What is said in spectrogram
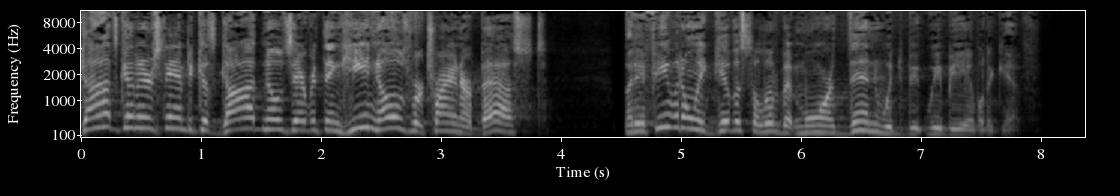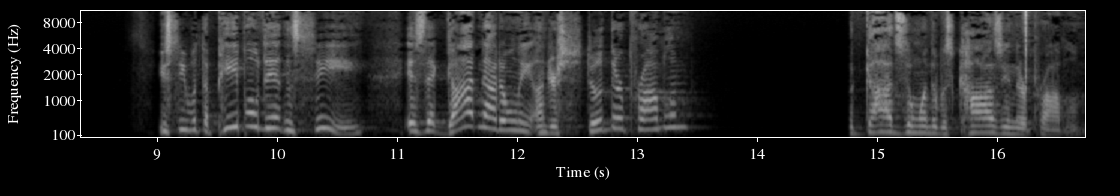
God's going to understand because God knows everything. He knows we're trying our best. But if He would only give us a little bit more, then would we be able to give. You see, what the people didn't see is that God not only understood their problem, but God's the one that was causing their problem.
